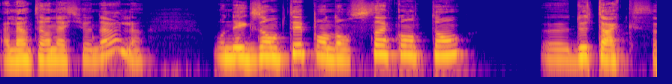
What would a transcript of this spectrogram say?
à l'international. On est exempté pendant 50 ans euh, de taxes.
